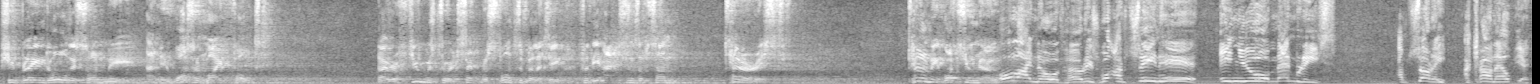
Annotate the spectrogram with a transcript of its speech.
She blamed all this on me, and it wasn't my fault. I refuse to accept responsibility for the actions of some terrorist. Tell me what you know. All I know of her is what I've seen here, in your memories. I'm sorry, I can't help you.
